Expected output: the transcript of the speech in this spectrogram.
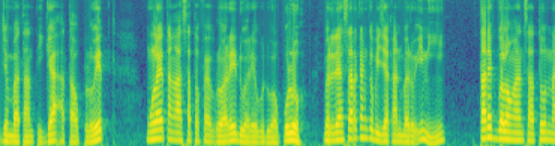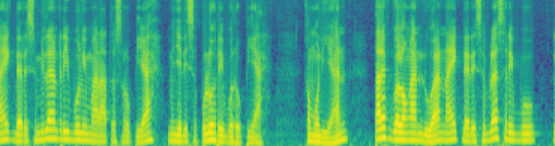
Jembatan 3 atau Pluit mulai tanggal 1 Februari 2020. Berdasarkan kebijakan baru ini, Tarif golongan 1 naik dari Rp9.500 menjadi Rp10.000. Kemudian, tarif golongan 2 naik dari Rp11.500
